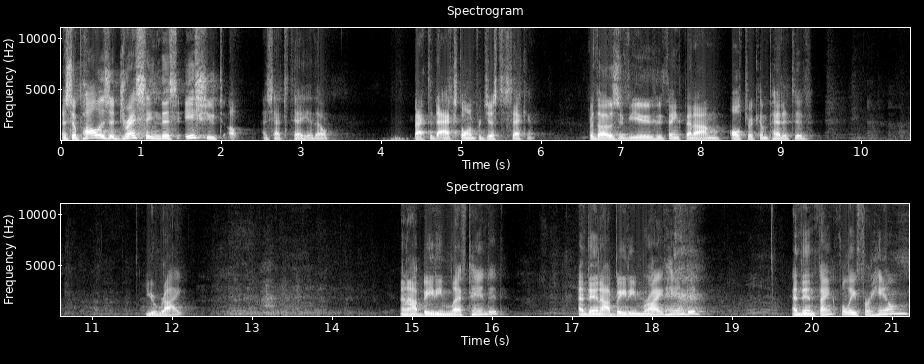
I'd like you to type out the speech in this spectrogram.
And so Paul is addressing this issue. To, oh, I just have to tell you though, back to the axe throwing for just a second. For those of you who think that I'm ultra competitive, you're right. And I beat him left handed, and then I beat him right handed and then thankfully for him,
